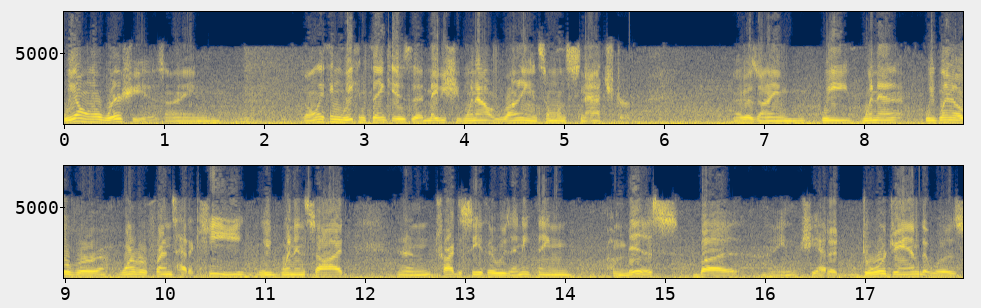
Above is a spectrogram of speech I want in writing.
we don't know where she is. I mean, the only thing we can think is that maybe she went out running and someone snatched her. Because I mean, we went we went over. One of her friends had a key. We went inside and tried to see if there was anything amiss. But I mean, she had a door jamb that was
